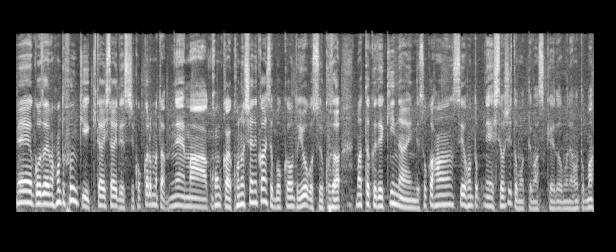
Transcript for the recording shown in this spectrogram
えー、ございます。本当、奮起期待したいですし、ここからまたね、まあ、今回、この試合に関して僕は本当、擁護することは全くできないんで、そこは反省、本当、ね、してほしいと思ってますけれどもね、本当、まあ、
